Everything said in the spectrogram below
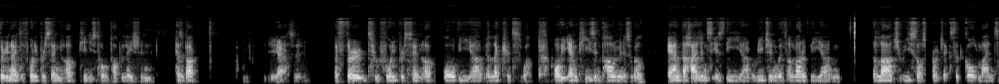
39 to 40 percent of PNG's total population, has about yeah a third to 40 percent of all the uh, electorates, well, all the MPs in Parliament as well. And the Highlands is the uh, region with a lot of the um, the large resource projects, the gold mines,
